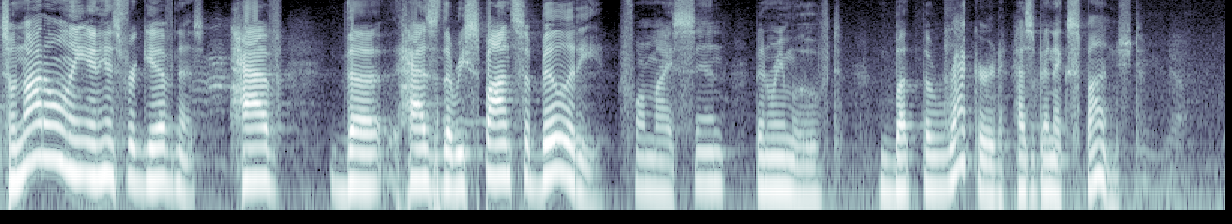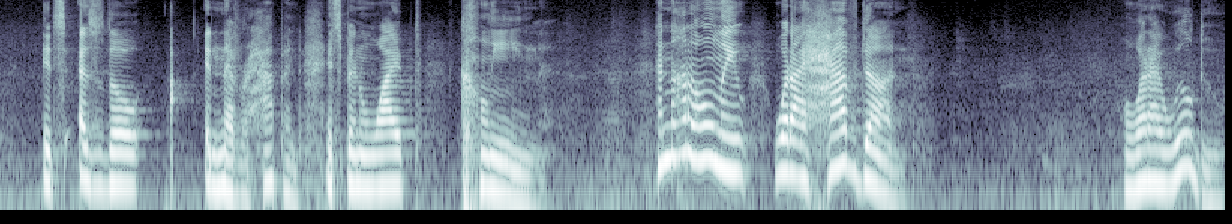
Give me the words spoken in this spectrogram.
So not only in his forgiveness have the has the responsibility for my sin been removed, but the record has been expunged. It's as though it never happened. It's been wiped clean. And not only what I have done, what I will do.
